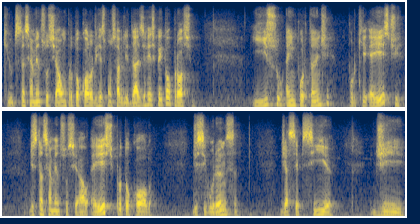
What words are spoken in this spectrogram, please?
que o distanciamento social é um protocolo de responsabilidades e respeito ao próximo. E isso é importante porque é este distanciamento social, é este protocolo de segurança, de asepsia, de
